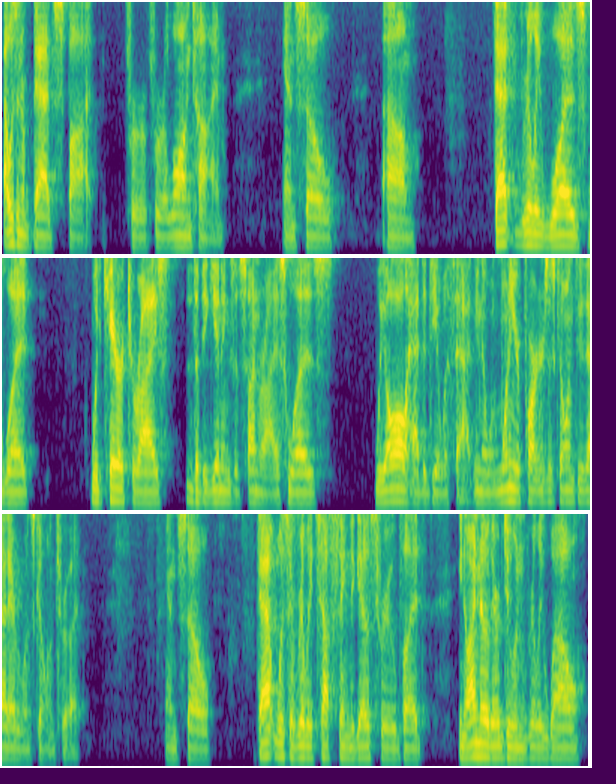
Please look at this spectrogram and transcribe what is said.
i was in a bad spot for for a long time. And so um that really was what would characterize the beginnings of sunrise was we all had to deal with that. You know when one of your partners is going through that everyone's going through it. And so that was a really tough thing to go through but you know i know they're doing really well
